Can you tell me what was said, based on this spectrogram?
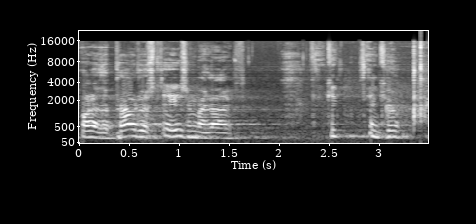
one of the proudest days of my life. Thank you. Thank you.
